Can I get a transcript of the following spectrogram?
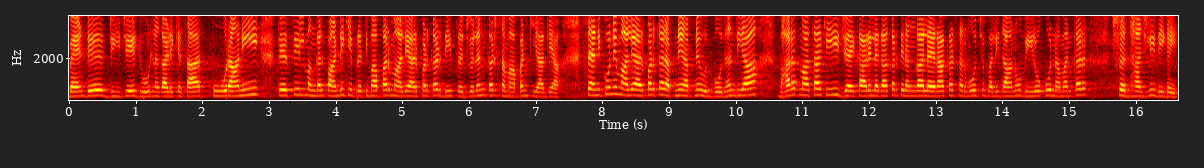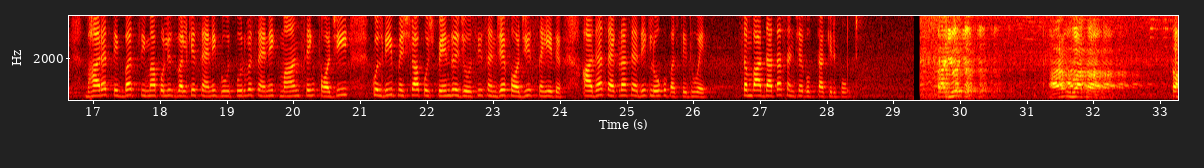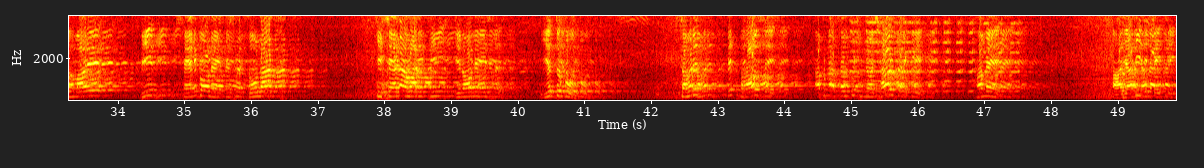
बैंड डीजे ढोल नगाड़े के साथ पुरानी तहसील मंगल पांडे की प्रतिमा पर माल्यार्पण कर दीप प्रज्वलन कर समापन किया गया। सैनिकों ने माल्यार्पण कर अपने अपने उद्बोधन दिया। भारत माता की जयकारे लगाकर तिरंगा लहराकर सर्वोच्च बलिदानों वीरों को नमन कर श्रद्धांजलि दी गई। भारत तिब्बत सीमा पुलिस बल के सैनिक भूतपूर्व सैनिक मान सिंह फौजी, कुलदीप मिश्रा, पुष्पेंद्र जोशी, संजय फौजी सहित आधा सैकड़ा से अधिक लोग उपस्थित हुए। संवाददाता संजय गुप्ता की रिपोर्ट। का युद्ध आरंभ हुआ था। तो हमारे वीर सैनिकों ने, जिसमें दो लाख की सेना हमारी थी, जिन्होंने इस युद्ध को समर्पित भाव से अपना सब कुछ न्यौछावर करके हमें आज़ादी दिलाई थी।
